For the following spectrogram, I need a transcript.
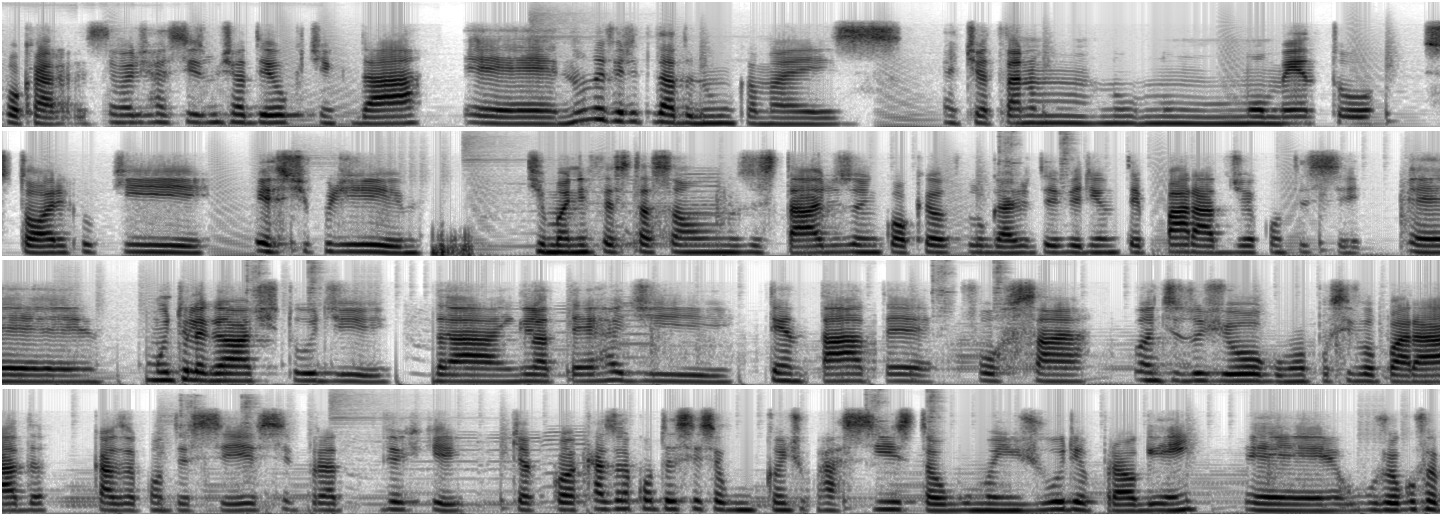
pô, cara, esse negócio de racismo já deu o que tinha que dar. É, não deveria ter dado nunca, mas a gente já tá num, num, momento histórico que esse tipo de, de manifestação nos estádios ou em qualquer outro lugar já deveriam ter parado de acontecer. É muito legal a atitude da Inglaterra de tentar até forçar antes do jogo, uma possível parada, caso acontecesse, para ver que, que caso acontecesse algum cântico racista, alguma injúria para alguém. É, o jogo foi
